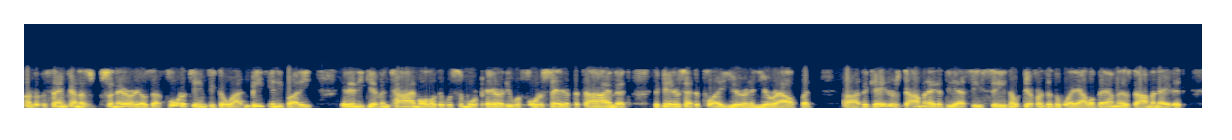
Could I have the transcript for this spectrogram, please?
under the same kind of scenarios, that Florida team could go out and beat anybody at any given time. Although there was some more parity with Florida State at the time that the Gators had to play year in and year out, but. Uh, the Gators dominated the SEC, no different than the way Alabama has dominated. Uh,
